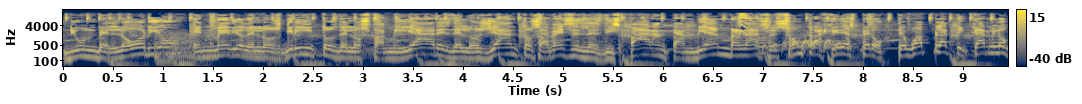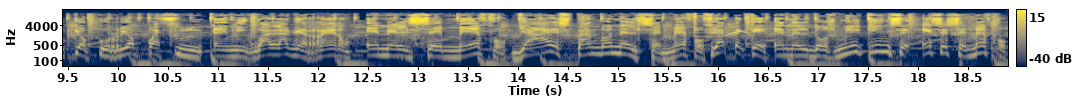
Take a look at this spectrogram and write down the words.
de un velorio en medio de los gritos de los familiares, de los llantos. A veces les disparan también, ¿verdad? Son tragedias, pero te voy a platicar lo que ocurrió pues mm, en Iguala Guerrero, en el CEMEFO, ya estando en el CEMEFO. Fíjate que en el 2015 ese CEMEFO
